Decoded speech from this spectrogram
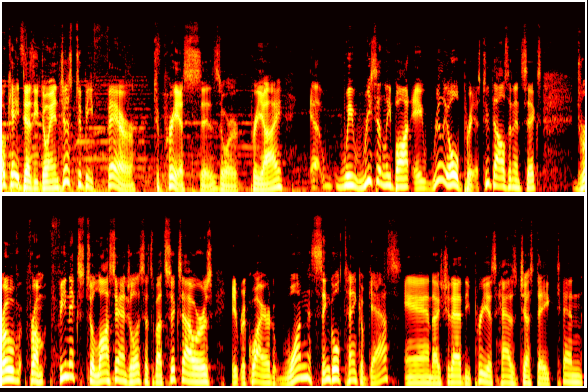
Okay, Desi Doyen, just to be fair to Priuses or Prii, uh, we recently bought a really old Prius, 2006. Drove from Phoenix to Los Angeles. That's about six hours. It required one single tank of gas. And I should add, the Prius has just a 10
